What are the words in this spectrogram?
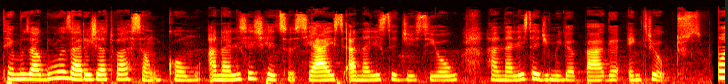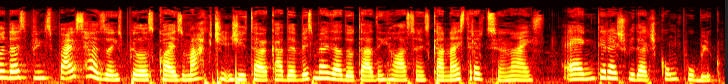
Temos algumas áreas de atuação, como analista de redes sociais, analista de SEO, analista de mídia paga, entre outros. Uma das principais razões pelas quais o marketing digital é cada vez mais adotado em relação aos canais tradicionais é a interatividade com o público.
